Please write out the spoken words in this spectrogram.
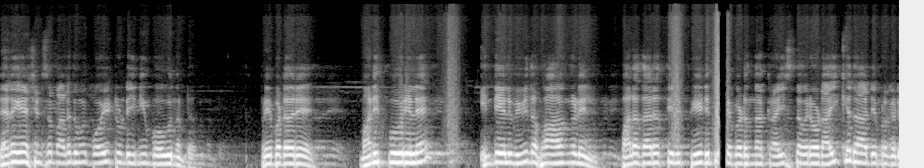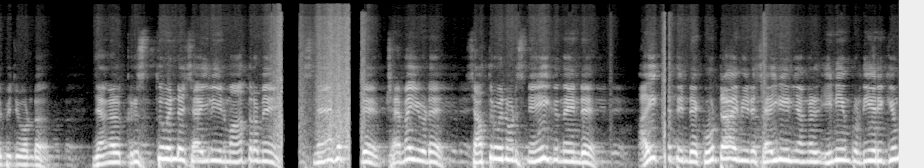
ഡെലിഗേഷൻസ് പലതും പോയിട്ടുണ്ട് ഇനിയും പോകുന്നുണ്ട്. പ്രിയപ്പെട്ടവർ മണിപ്പൂരിലെ ഇന്ത്യയിൽ വിവിധ ഭാഗങ്ങളിൽ പലതരത്തിൽ പീഡിപ്പിക്കപ്പെടുന്ന ക്രൈസ്തവരോട് ഐക്യദാർഢ്യം പ്രകടിപ്പിച്ചുകൊണ്ട് ഞങ്ങൾ ക്രിസ്തുവിന്റെ ശൈലിയിൽ മാത്രമേ സ്നേഹത്തിന്റെ ക്ഷമയുടെ ശത്രുവിനോട് സ്നേഹിക്കുന്നതിന്റെ ഐക്യത്തിന്റെ കൂട്ടായ്മയുടെ ശൈലിയിൽ ഞങ്ങൾ ഇനിയും പ്രതികരിക്കും.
